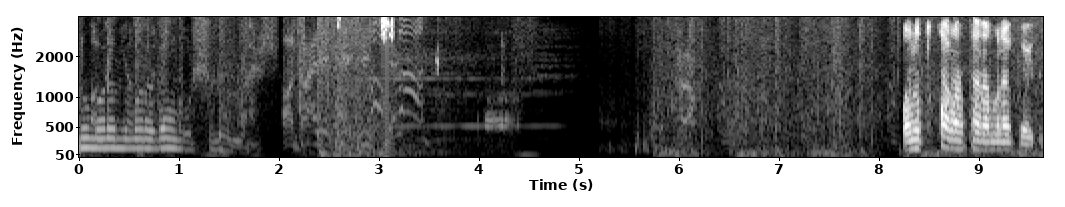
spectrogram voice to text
Numara numaradan. Onu tutamazsan amına koydum.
